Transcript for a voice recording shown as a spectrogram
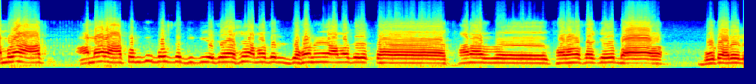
আমরা আমার আতঙ্কিত বলতে কি কি যে আসে আমাদের যখন আমাদের থানার থানা থেকে বা ভোটারের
